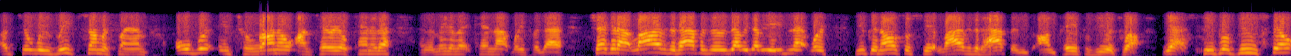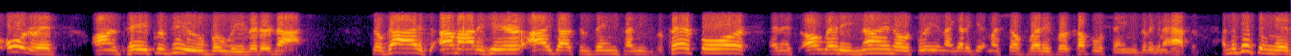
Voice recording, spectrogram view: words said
until we reach SummerSlam over in Toronto, Ontario, Canada. And the main event cannot wait for that. Check it out live as it happens on the WWE Network. You can also see it live as it happens on pay per view as well. Yes, people do still order it on pay per view, believe it or not. So, guys, I'm out of here. I got some things I need to prepare for and it's already 9:03, and I got to get myself ready for a couple of things that are going to happen. And the good thing is,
